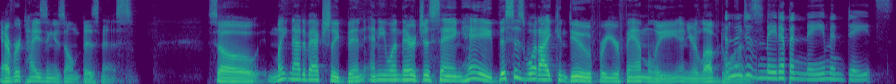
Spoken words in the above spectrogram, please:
advertising his own business so it might not have actually been anyone there just saying hey this is what i can do for your family and your loved And ones And then just made up a name and dates.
